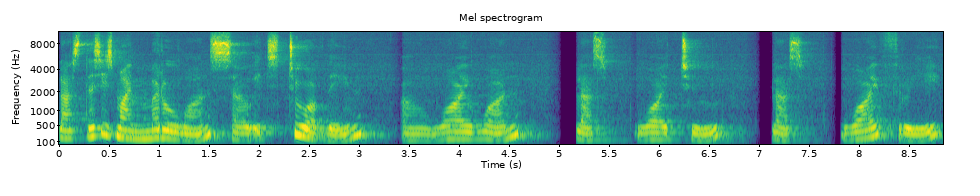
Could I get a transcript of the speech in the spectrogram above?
Plus, this is my middle one, so it's two of them uh, y1 plus y2 plus y3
